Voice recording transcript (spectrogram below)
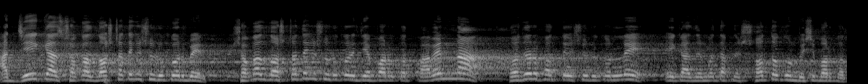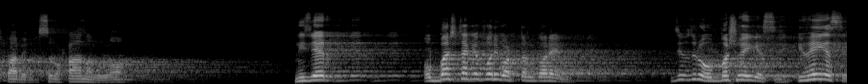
আর যেই কাজ সকাল দশটা থেকে শুরু করবেন, সকাল দশটা থেকে শুরু করে যে বরকত পাবেন না ফজর পর থেকে শুরু করলে এই কাজের মধ্যে আপনি শতগুণ বেশি বরকত পাবেন। নিজের অভ্যাসটাকে পরিবর্তন করেন। যে হুজুর অভ্যাস হয়ে গেছে, কি হয়ে গেছে?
